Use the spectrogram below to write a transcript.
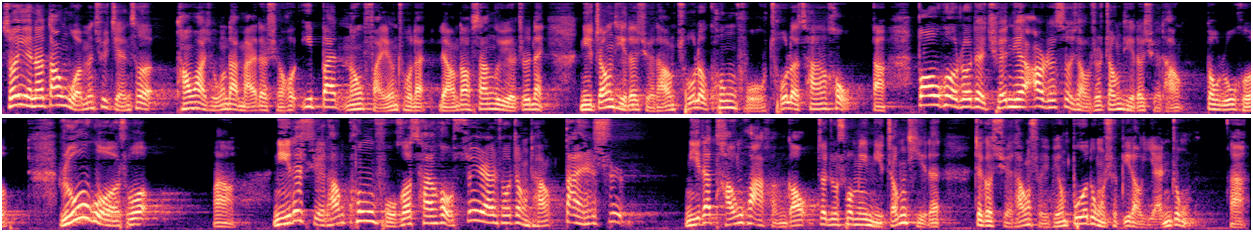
所以呢，当我们去检测糖化血红蛋白的时候，一般能反映出来两到三个月之内，你整体的血糖除了空腹，除了餐后啊，包括说这全天二十四小时整体的血糖都如何？如果说啊，你的血糖空腹和餐后虽然说正常，但是你的糖化很高，这就说明你整体的这个血糖水平波动是比较严重的啊。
